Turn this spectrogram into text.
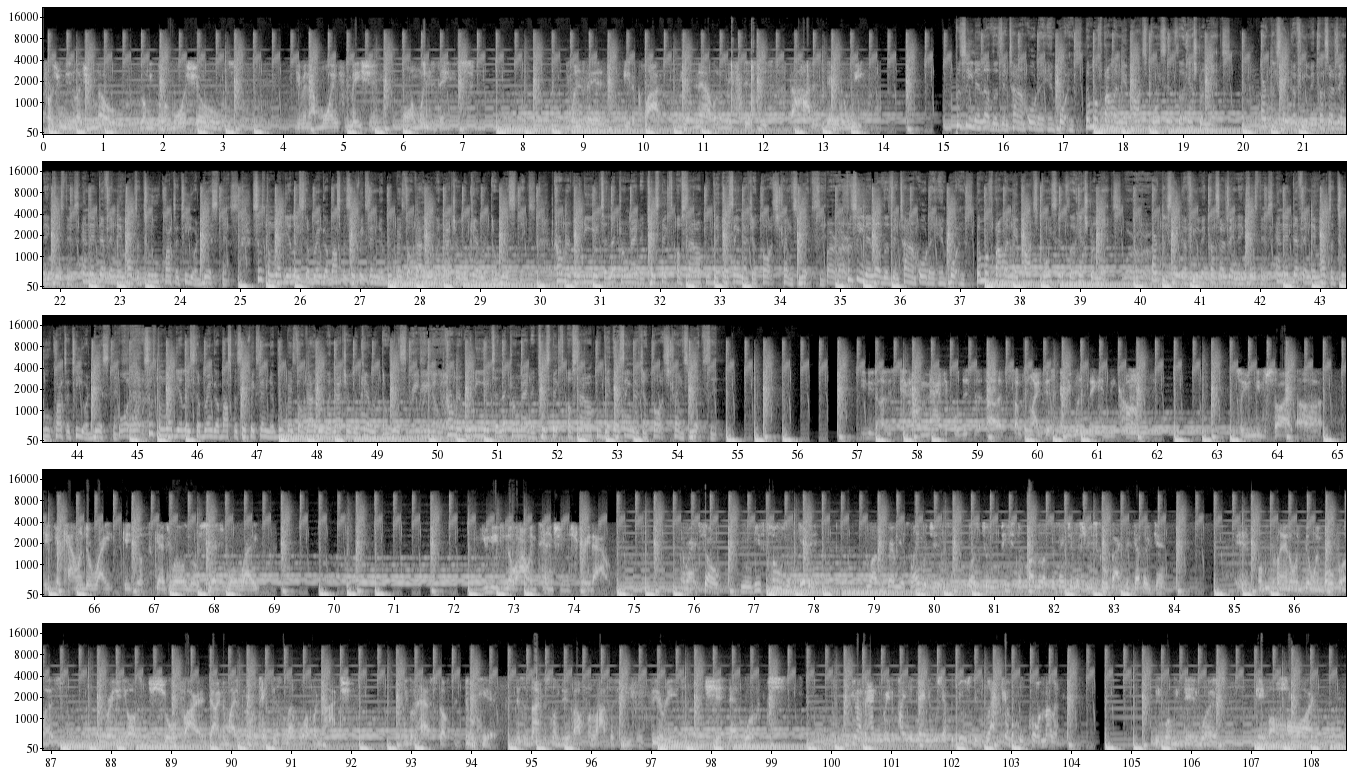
First, we need to let you know we're going to be doing more shows, giving out more information on Wednesdays. Wednesday at 8 o'clock, we are now going to make this is the hottest day of the week. proceeding levels in time, order, importance. The most prominent parts, voices, or instruments. Earthly state of human concerns in existence. An indefinite multitude, quantity, or distance. System regulates to bring about specifics in the group based on value and natural characteristics. Current electromagnetistics of sound through the air, same as your thoughts transmits it. Preceding others in time, order, importance. The most prominent parts, voices, or instruments. Earthly state of human concerns in existence. An indefinite multitude, quantity, or distance. System regulates to bring about specifics in the group based on value and natural characteristics. Current radiates electromagnetistics of sound through the air, same as your thoughts transmits it. You need to understand how magical this, uh, something like this every Wednesday can become. So you need to start uh, getting your calendar right, get your schedule, your schedule right. You need to know our intention straight out. All right. So, I mean, these clues are given throughout the various languages was to piece the puzzle of this ancient mystery school back together again. And what we plan on doing, both of us, bringing y'all some surefire dynamite. We're going to take this level up a notch. We're going to have stuff to do here. This is not just going to be about philosophies and theories, shit that works. You have activated pineal gland in which that produced this black chemical called melanin. We, what we did was gave a hard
